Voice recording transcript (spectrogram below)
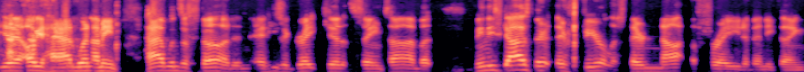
yeah. Oh, yeah, Hadwin. I mean, Hadwin's a stud, and, and he's a great kid at the same time. But I mean, these guys, they're, they're fearless. They're not afraid of anything.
